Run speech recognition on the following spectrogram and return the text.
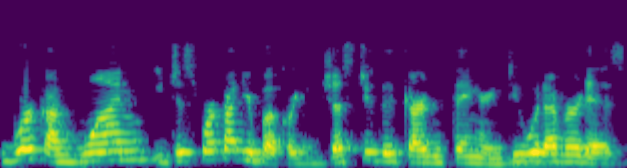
work on one, you just work on your book, or you just do the garden thing, or you do whatever it is,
